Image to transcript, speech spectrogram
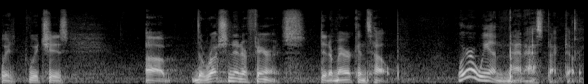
which, which is uh, the Russian interference. Did Americans help? Where are we on that aspect of it?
